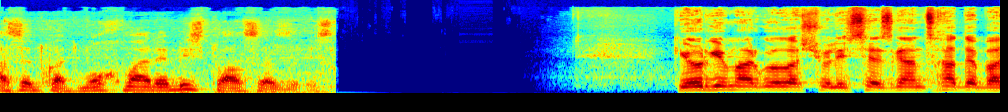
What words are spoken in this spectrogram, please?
ასე ვთქვათ მოხმარების თვალსაზრისით. გიორგი მარგველაშვილის ეს განცხადება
